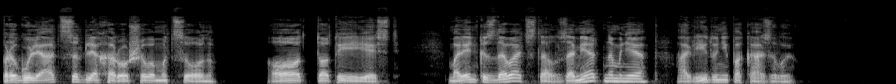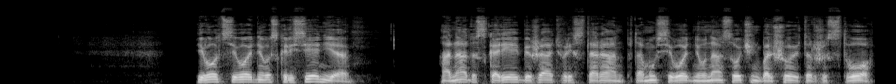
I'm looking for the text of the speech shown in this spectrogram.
прогуляться для хорошего мациону. Вот то-то и есть. Маленько сдавать стал, заметно мне, а виду не показываю. И вот сегодня воскресенье, а надо скорее бежать в ресторан, потому сегодня у нас очень большое торжество.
